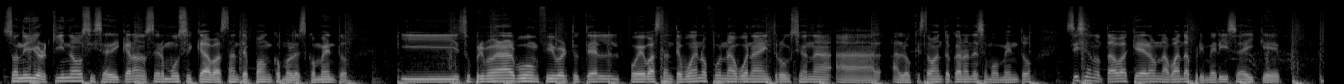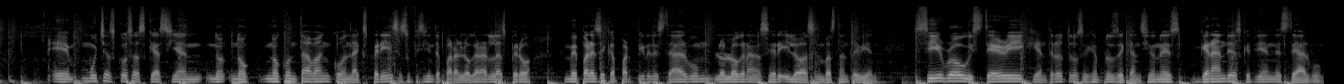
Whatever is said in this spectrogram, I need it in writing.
Son neoyorquinos y se dedicaron a hacer música bastante punk, como les comento. Y su primer álbum, Fever to Tell, fue bastante bueno. Fue una buena introducción a, a lo que estaban tocando en ese momento. Sí se notaba que era una banda primeriza y que eh, muchas cosas que hacían no, no, contaban con la experiencia suficiente para lograrlas, pero me parece que a partir de este álbum lo logran hacer y lo hacen bastante bien. Zero, Hysteric, entre otros ejemplos de canciones grandes que tienen este álbum.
